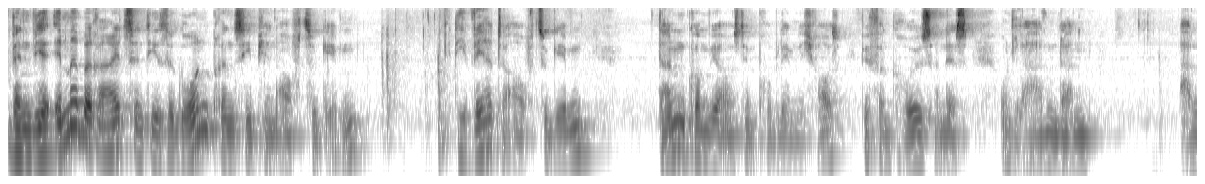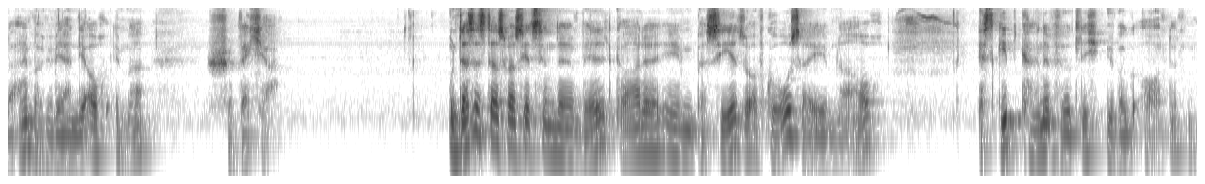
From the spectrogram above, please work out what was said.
Wenn wir immer bereit sind, diese Grundprinzipien aufzugeben, die Werte aufzugeben, dann kommen wir aus dem Problem nicht raus. Wir vergrößern es und laden dann alle ein, weil wir werden ja auch immer schwächer. Und das ist das, was jetzt in der Welt gerade eben passiert, so auf großer Ebene auch. Es gibt keine wirklich übergeordneten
